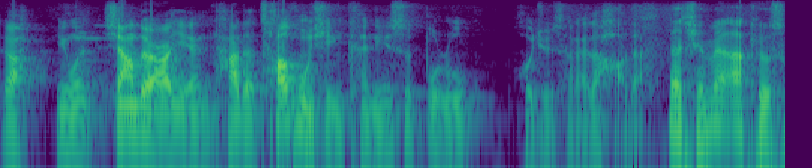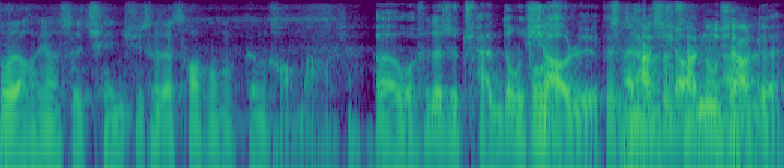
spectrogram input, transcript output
对吧？因为相对而言，它的操控性肯定是不如后驱车来的好的。那前面阿 Q 说的好像是前驱车的操控更好嘛，好像。呃，我说的是传动效率它是传动效率对，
